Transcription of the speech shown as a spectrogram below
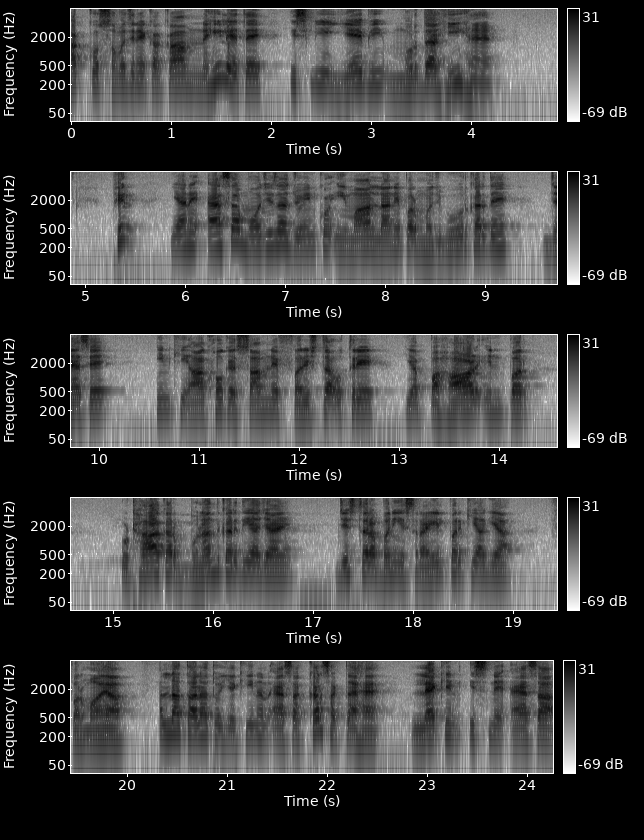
حق کو سمجھنے کا کام نہیں لیتے، اس لیے یہ بھی مردہ ہی ہیں۔ پھر یعنی ایسا معجزہ جو ان کو ایمان لانے پر مجبور کر دے، جیسے ان کی آنکھوں کے سامنے فرشتہ اترے یا پہاڑ ان پر اٹھا کر بلند کر دیا جائے، جس طرح بنی اسرائیل پر کیا گیا۔ فرمایا، اللہ تعالیٰ تو یقیناً ایسا کر سکتا ہے، لیکن اس نے ایسا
